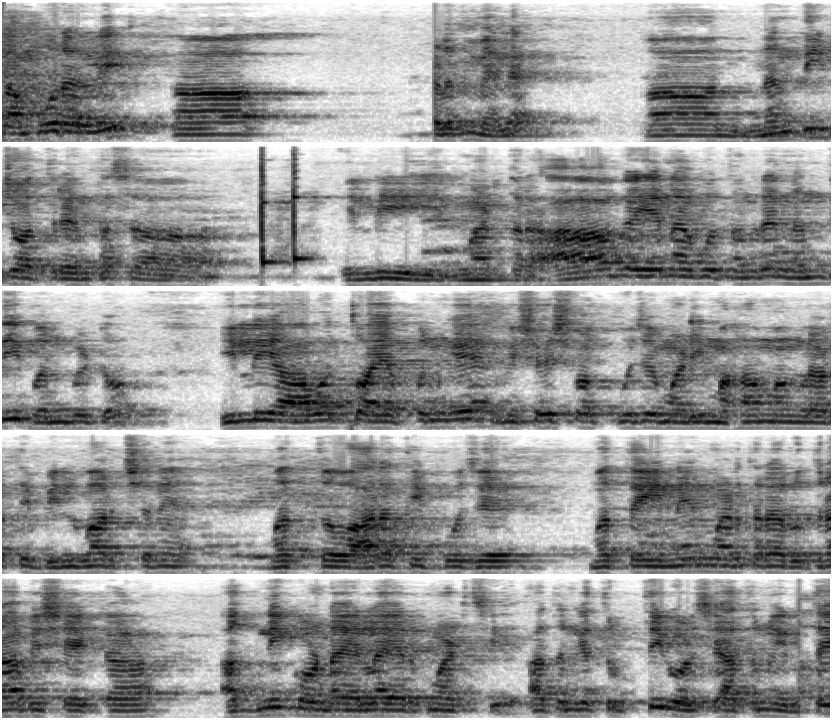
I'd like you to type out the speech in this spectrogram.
ನಮ್ಮೂರಲ್ಲಿ ಆ ಮೇಲೆ ನಂದಿ ಜಾತ್ರೆ ಅಂತ ಸ ಇಲ್ಲಿ ಮಾಡ್ತಾರೆ. ಆಗ ಏನಾಗುತ್ತಂದ್ರೆ ನಂದಿ ಬಂದ್ಬಿಟ್ಟು ಇಲ್ಲಿ ಆವತ್ತು ಅಯ್ಯಪ್ಪನ್ಗೆ ವಿಶೇಷವಾಗಿ ಪೂಜೆ ಮಾಡಿ ಮಹಾಮಂಗಳಾರತಿ, ಬಿಲ್ವಾರ್ಚನೆ ಮತ್ತು ಆರತಿ ಪೂಜೆ ಮತ್ತೆ ಇನ್ನೇನ್ ಮಾಡ್ತಾರೆ, ರುದ್ರಾಭಿಷೇಕ, ಅಗ್ನಿಕೊಂಡ ಎಲ್ಲ ಏರ್ಪಡಿಸಿ ಆತನಿಗೆ ತೃಪ್ತಿಗೊಳಿಸಿ ಆತನು ಮತ್ತೆ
